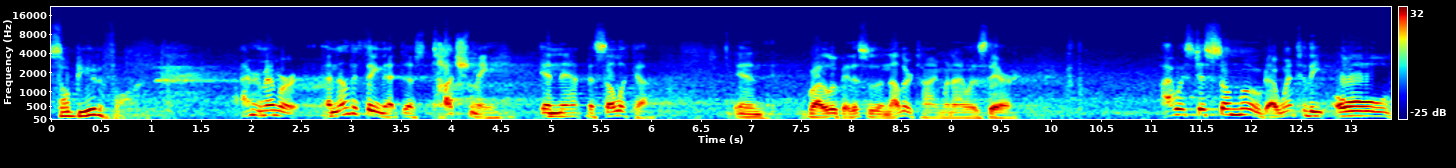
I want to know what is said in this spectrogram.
So beautiful. I remember another thing that just touched me in that basilica in Guadalupe. This was another time when I was there. I was just so moved. I went to the old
